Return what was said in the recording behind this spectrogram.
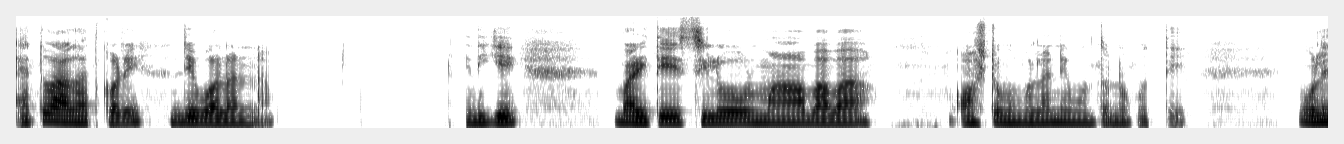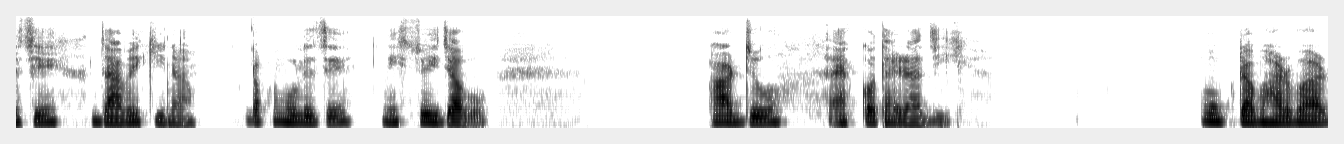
এত আঘাত করে যে বলার না। এদিকে বাড়িতে এসেছিল ওর মা, বাবা, অষ্টমঙ্গলা নেমন্তন্ন করতে। বলেছে, যাবে কি না? তখন বলেছে নিশ্চয়ই যাব। আর্য এক কথায় রাজি। মুখটা ভার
